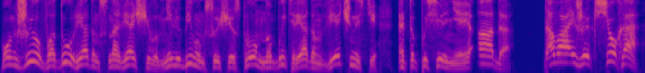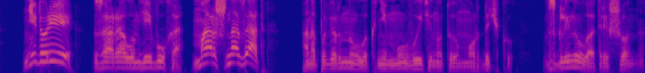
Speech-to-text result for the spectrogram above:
Он жил в аду рядом с навязчивым, нелюбимым существом, но быть рядом в вечности — это посильнее ада. «Давай же, Ксюха! Не дури!» — заорал он ей в ухо. «Марш назад!» Она повернула к нему вытянутую мордочку, взглянула отрешенно,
